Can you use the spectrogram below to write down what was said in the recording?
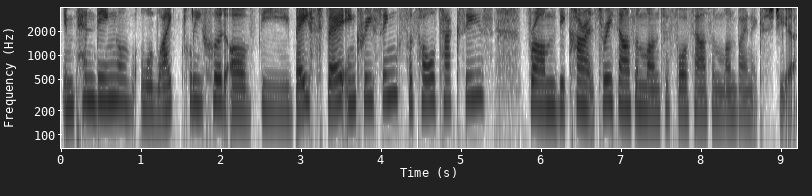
impending or, or likelihood of the base fare increasing for Seoul taxis from the current three thousand won to four thousand won by next year.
